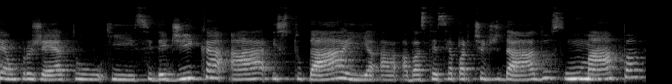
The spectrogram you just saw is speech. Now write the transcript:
É um projeto que se dedica a estudar e a abastecer a partir de dados um mapa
